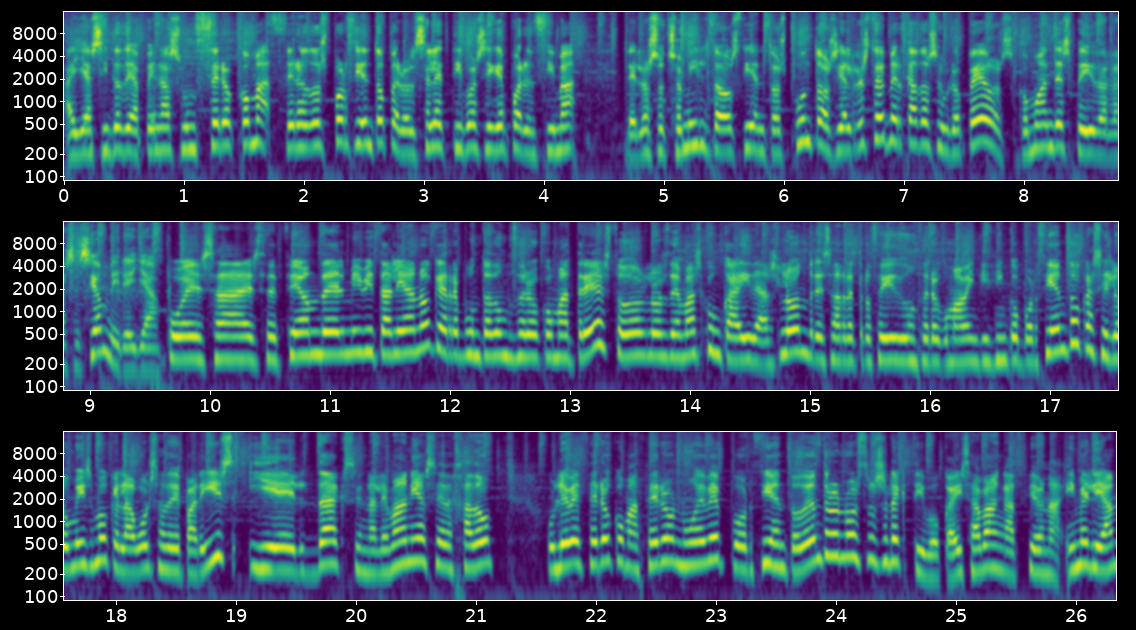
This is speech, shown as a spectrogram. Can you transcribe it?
haya sido de apenas un 0,02%, pero el selectivo sigue por encima de los 8.200 puntos. ¿Y el resto de mercados europeos cómo han despedido la sesión, Mirella? Pues a excepción del MIB italiano, que ha repuntado un 0,3, todos los demás con caídas. Londres ha retrocedido un 0,25%, casi lo mismo que la Bolsa de París, y el DAX en Alemania se ha dejado un leve 0,09%. Dentro de nuestro selectivo, CaixaBank, Acciona y Meliá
